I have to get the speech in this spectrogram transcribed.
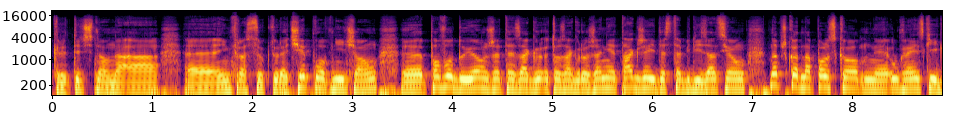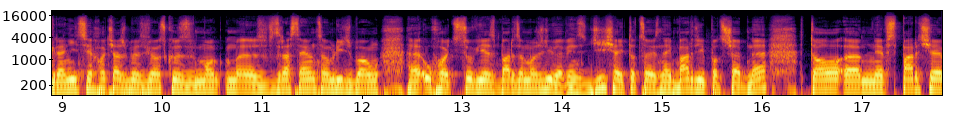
krytyczną, na infrastrukturę ciepłowniczą powodują, że te zagro- to zagrożenie także i destabilizacją na przykład na polsko-ukraińskiej granicy, chociażby w związku z, z wzrastającą liczbą e, uchodźców jest bardzo możliwe. Więc dzisiaj to, co jest najbardziej potrzebne, to wsparcie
